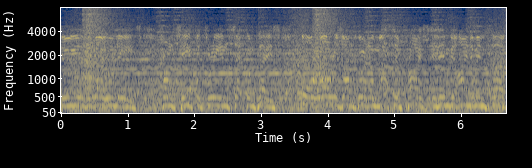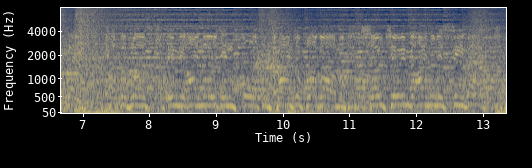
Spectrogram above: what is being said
two years ago, who leads from Teaforthree in second place. Auroras Encore at a massive price is in behind him in third place. Cappa Bleu in behind those in fourth and trying to plug on. So too in behind them is Seabass.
